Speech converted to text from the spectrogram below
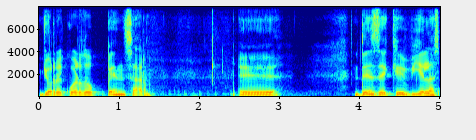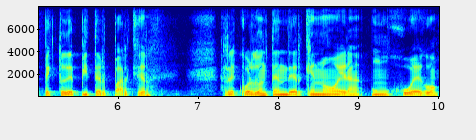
Yo recuerdo pensar, eh, desde que vi el aspecto de Peter Parker, recuerdo entender que no era un juego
